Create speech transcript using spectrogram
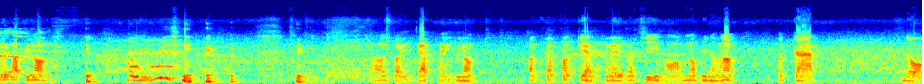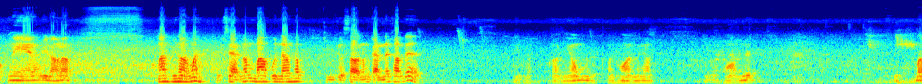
เลยครับพี่น้อง เอาต่อยจัดให้พี่น้องพักกับพักแก้มก็ได้พักชีหอมเนาะพี่น้องเนาะพักกาดดอกแหน่นะพี่น้องเนาะมาพี่น้องมาแซ่บน้ำบาปุนน้ำครับกินกับซอสน้ำกันนะครับเด้อนี่ครับข้าวเหนียวมันหอนๆนะครับนี่หอมเลยบา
